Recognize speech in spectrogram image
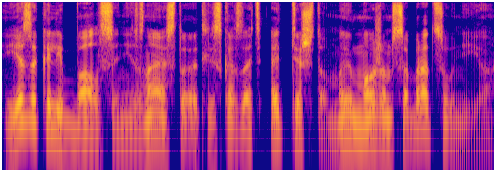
Я заколебался, не зная, стоит ли сказать Этте, что мы можем собраться у нее.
